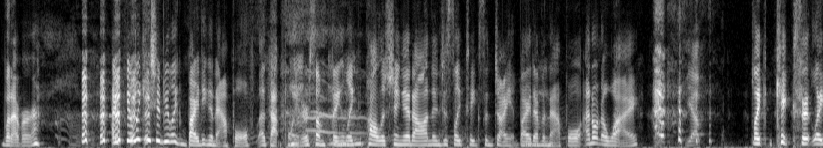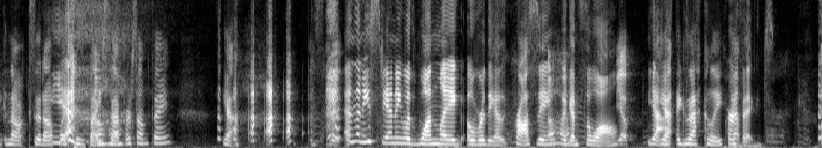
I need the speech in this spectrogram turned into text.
whatever I feel like he should be like biting an apple at that point or something, like polishing it on and just like takes a giant bite of an mm-hmm. apple. I don't know why. Yep. Like kicks it, like knocks it off Yeah. like his bicep uh-huh. or something. Yeah. and then he's standing with one leg over the other, crossing Uh-huh. against the wall. Yep. Yeah. Yeah, exactly. Yep. Perfect.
